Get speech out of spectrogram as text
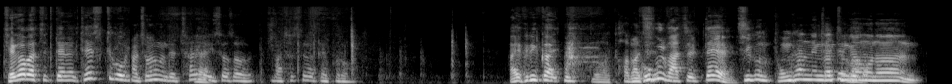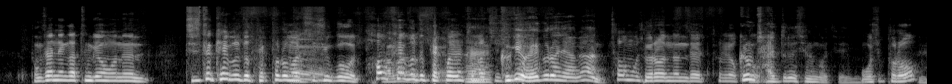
제가 봤을 때는 테스트 곡 아, 저는 근데 차이가 네. 있어서 맞췄어요, 100%. 아니 그러니까 맞 곡을 봤을 때 지금 동산님 같은 경우는 동산님 같은 경우는 디지털 케이블도 100% 네. 맞추시고 파워 다 케이블도 맞았어요. 100% 네, 맞추시고 그게 왜 그러냐면 처음 들었는데 틀렸고 그럼 잘 들으시는 거지. 50% 네.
